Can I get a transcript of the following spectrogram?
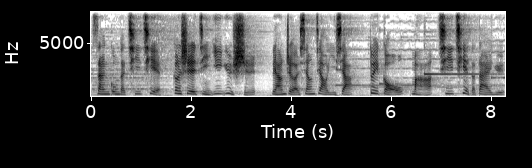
三公的妻妾更是锦衣玉食，两者相较一下，对狗马妻妾的待遇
